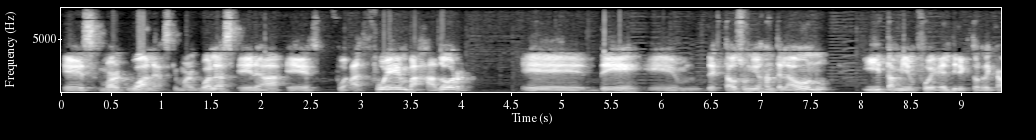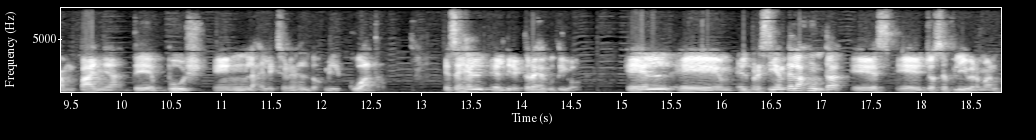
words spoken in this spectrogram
es Mark Wallace, que Mark Wallace era, es, fue, fue embajador eh, de, em, de Estados Unidos ante la ONU y también fue el director de campaña de Bush en las elecciones del 2004. Ese es el, director ejecutivo. El, eh, el, presidente de la Junta es eh, Joseph Lieberman,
